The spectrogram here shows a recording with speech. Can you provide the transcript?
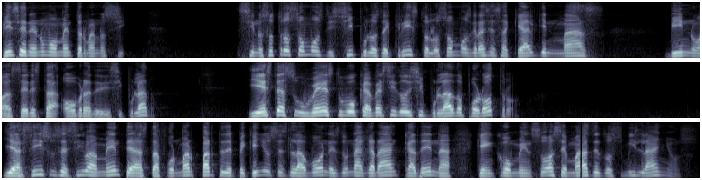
Piensen en un momento, hermanos, si, nosotros somos discípulos de Cristo, lo somos gracias a que alguien más vino a hacer esta obra de discipulado. Y este a su vez tuvo que haber sido discipulado por otro. Y así sucesivamente hasta formar parte de pequeños eslabones de una gran cadena que comenzó hace más de dos mil años.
